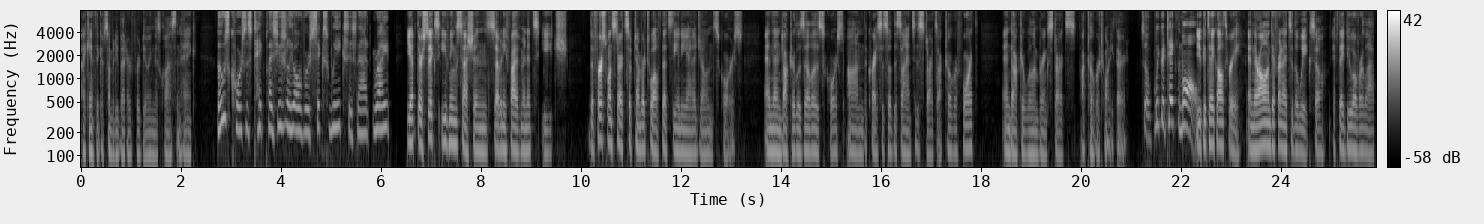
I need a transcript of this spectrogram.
I can't think of somebody better for doing this class than Hank. Those courses take place usually over six weeks, is that right? Yep, they're six evening sessions, 75 minutes each. The first one starts September 12th. That's the Indiana Jones course. And then Dr. Lazella's course on the crisis of the sciences starts October 4th, and Dr. Willenbrink starts October 23rd. So we could take them all. You could take all three, and they're all on different nights of the week. So if they do overlap,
